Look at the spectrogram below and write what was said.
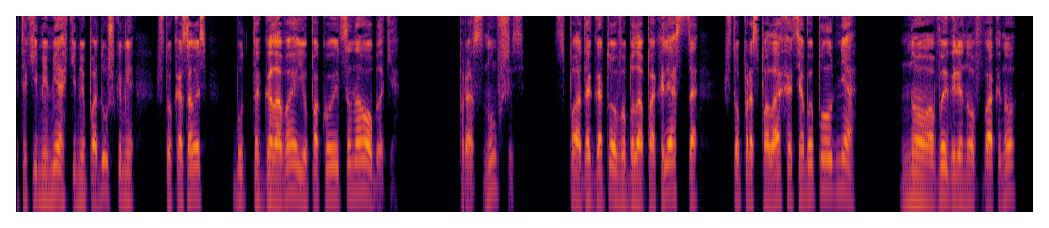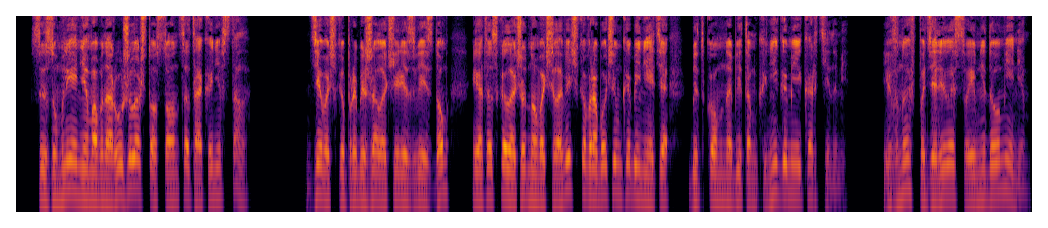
и такими мягкими подушками, что казалось, будто голова ее покоится на облаке. Проснувшись, Спада готова была поклясться, что проспала хотя бы полдня, но, выглянув в окно, с изумлением обнаружила, что солнце так и не встало. Девочка пробежала через весь дом и отыскала чудного человечка в рабочем кабинете, битком набитом книгами и картинами. И вновь поделилась своим недоумением.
